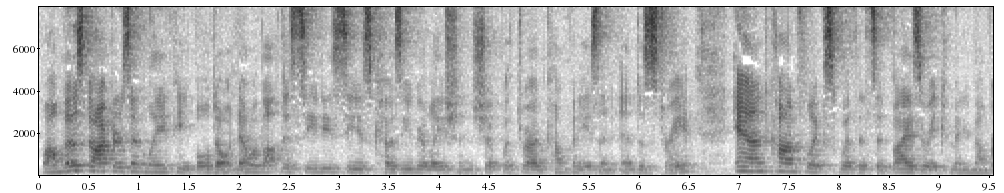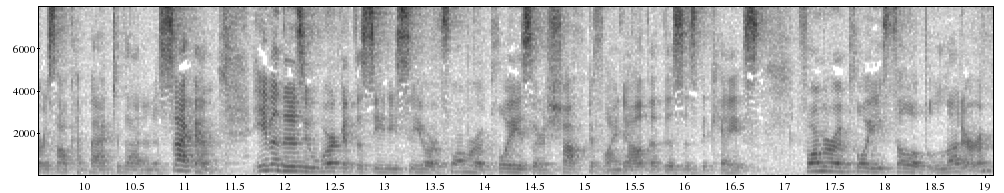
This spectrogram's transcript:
While most doctors and lay people don't know about the CDC's cozy relationship with drug companies and industry and conflicts with its advisory committee members, I'll come back to that in a second, even those who work at the CDC or former employees are shocked to find out that this is the case. Former employee Philip Lutter,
